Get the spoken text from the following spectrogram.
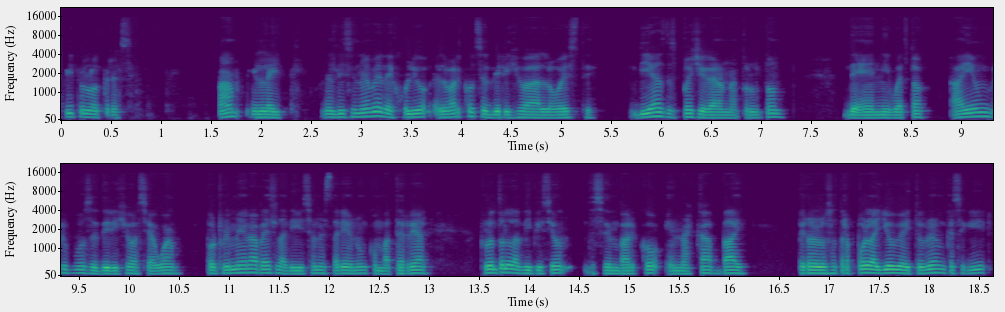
Capítulo 13. Pam y Leyte. El 19 de julio el barco se dirigió al oeste. Días después llegaron a Tulton, de Niwetok. Ahí un grupo se dirigió hacia Guam. Por primera vez la división estaría en un combate real. Pronto la división desembarcó en Acap Bay, pero los atrapó la lluvia y tuvieron que seguir,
